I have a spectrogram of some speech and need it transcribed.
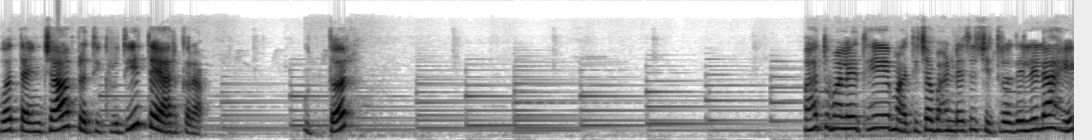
व त्यांच्या प्रतिकृती तयार करा. उत्तर पहा तुम्हाला इथे मातीच्या भांड्याचं चित्र दिलेलं आहे.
